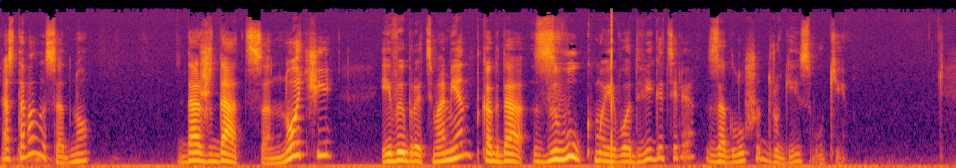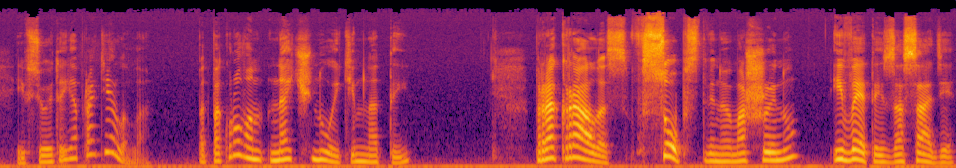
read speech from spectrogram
Оставалось одно — дождаться ночи и выбрать момент, когда звук моего двигателя заглушит другие звуки. И все это я проделала. Под покровом ночной темноты прокралась в собственную машину и в этой засаде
